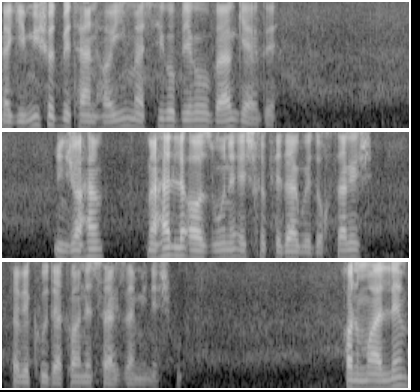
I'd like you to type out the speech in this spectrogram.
مگه می‌شد به تنهایی مسیر رو بره و برگرده؟ اینجا هم محل آزمون عشق پدر به دخترش و به کودکان سرزمینش بود. خانم معلم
